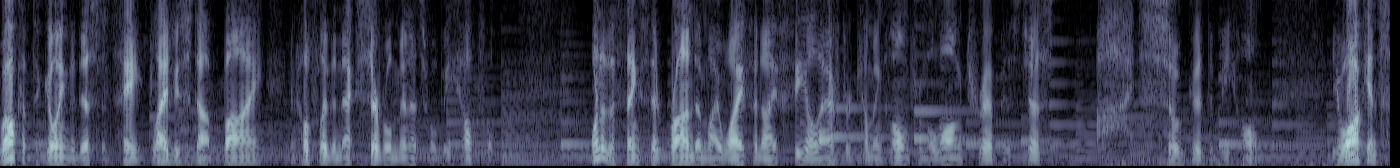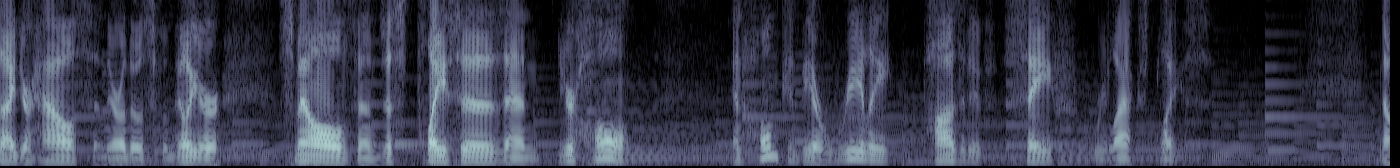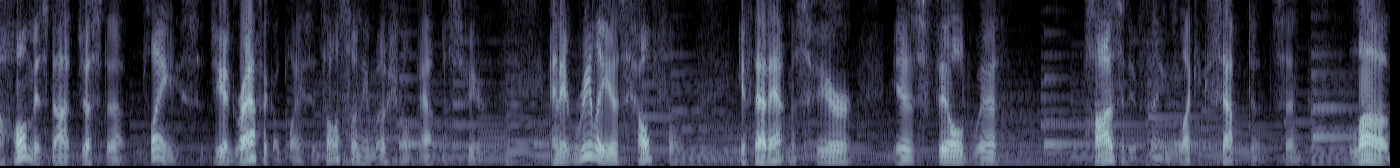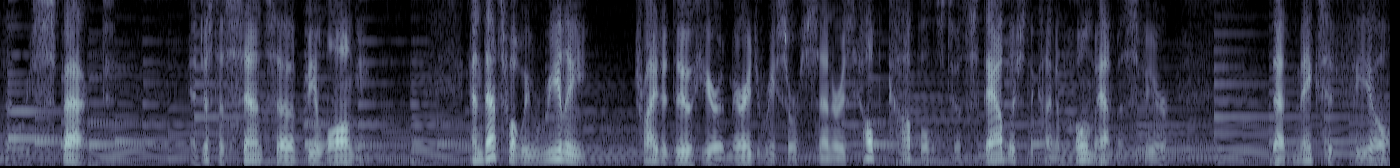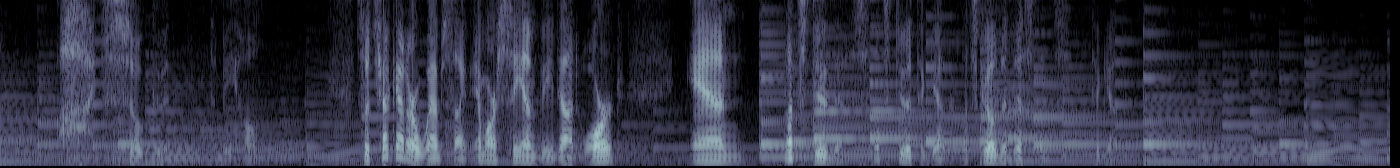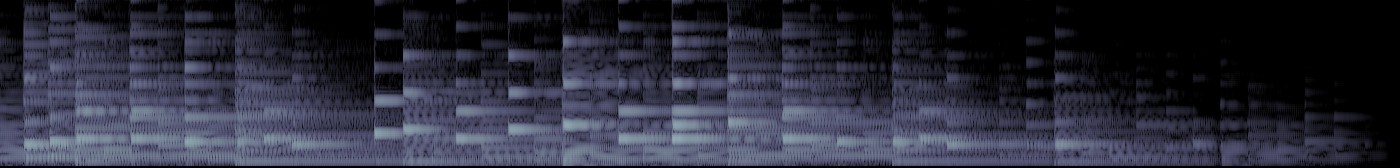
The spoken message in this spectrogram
Welcome to Going the Distance. Hey, glad you stopped by, and hopefully the next several minutes will be helpful. One of the things that Rhonda, my wife, and I feel after coming home from a long trip is just, oh, it's so good to be home. You walk inside your house, and there are those familiar smells and just places, and you're home. And home can be a really positive, safe, relaxed place. Now, home is not just a place, a geographical place, it's also an emotional atmosphere. And it really is helpful if that atmosphere is filled with positive things like acceptance and love and respect and just a sense of belonging. And that's what we really try to do here at Marriage Resource Center is help couples to establish the kind of home atmosphere that makes it feel, ah, oh, it's so good to be home. So check out our website, mrcmv.org, and let's do this. Let's do it together. Let's go the distance together.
